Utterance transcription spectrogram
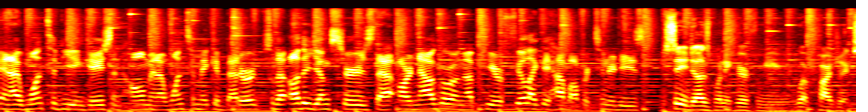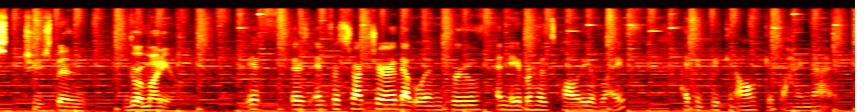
and I want to be engaged in home and I want to make it better so that other youngsters that are now growing up here feel like they have opportunities. The city does want to hear from you what projects to spend your money on. If there's infrastructure that will improve a neighborhood's quality of life, I think we can all get behind that.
